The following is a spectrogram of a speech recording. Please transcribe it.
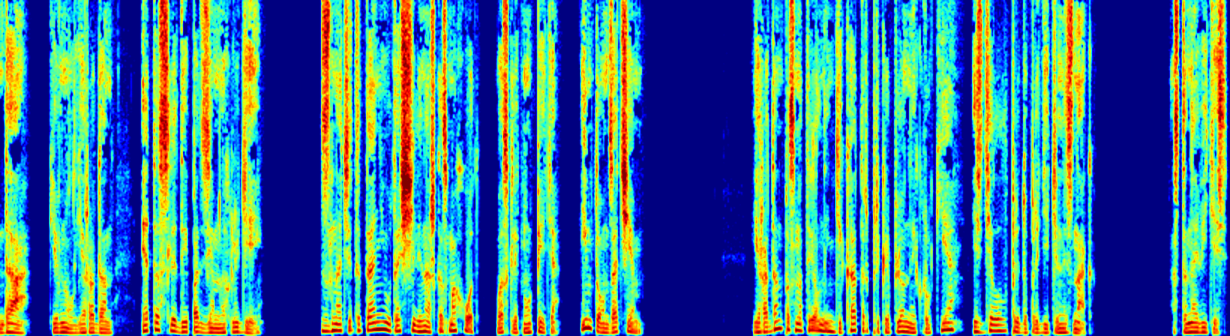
«Да», — кивнул Яродан, — «это следы подземных людей». «Значит, это они утащили наш космоход», — воскликнул Петя. «Им-то он зачем?» Яродан посмотрел на индикатор, прикрепленный к руке, и сделал предупредительный знак. «Остановитесь.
